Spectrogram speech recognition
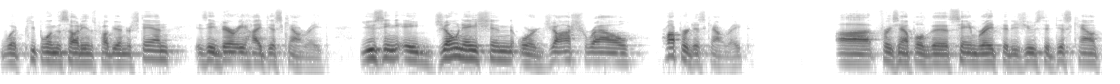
what people in this audience probably understand is a very high discount rate. Using a Joe Nation or Josh Rauh proper discount rate, uh, for example, the same rate that is used to discount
